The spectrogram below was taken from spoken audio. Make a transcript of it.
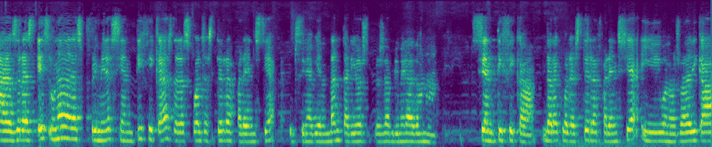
Aleshores, és una de les primeres científiques de les quals es té referència, potser n'hi havia d'anteriors, però és la primera dona científica de la qual es té referència i bueno, es va dedicar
